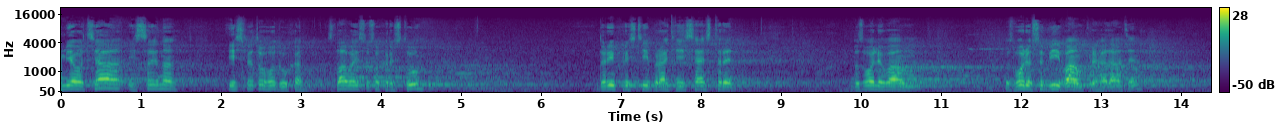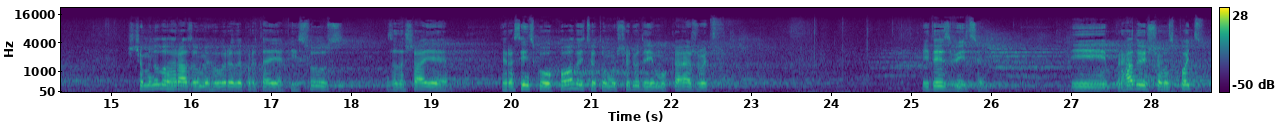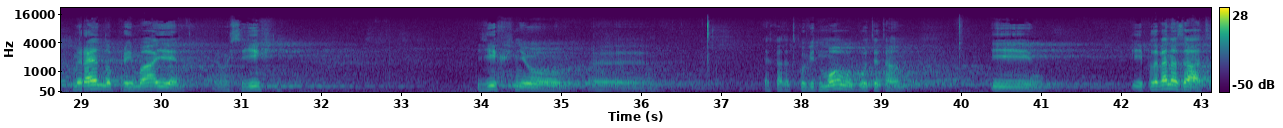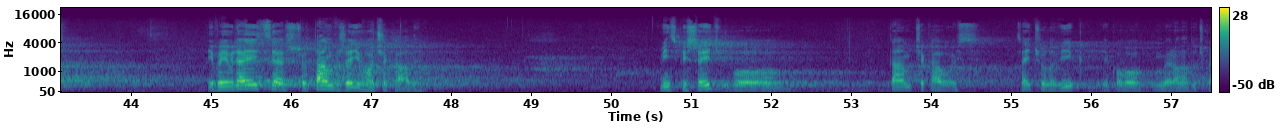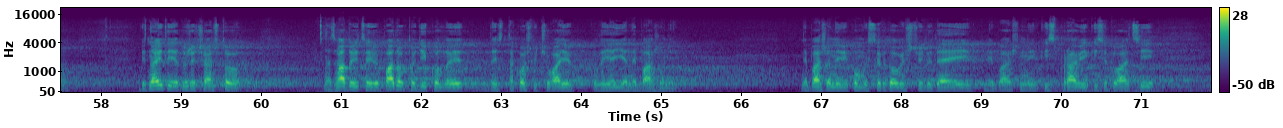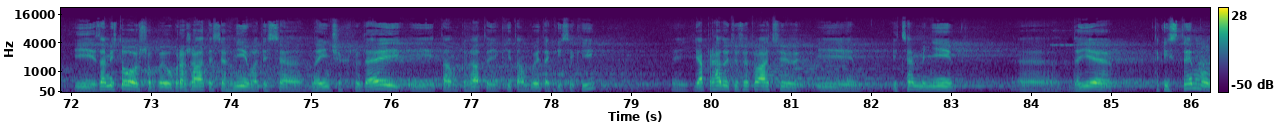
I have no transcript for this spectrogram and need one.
Ім'я Отця і Сина і Святого Духа. Слава Ісусу Христу! Дорогі Христі, браті і сестри, дозволю вам, дозволю собі вам пригадати, що минулого разу ми говорили про те, як Ісус залишає Герасинську околицю, тому що люди йому кажуть, іди звідси. І пригадую, що Господь миренно приймає ось їх, їхню е, як сказати, таку відмову бути там і, і пливе назад. І виявляється, що там вже його чекали. Він спішить, бо там чекав ось цей чоловік, якого вмирала дочка. І знаєте, я дуже часто згадую цей випадок тоді, коли десь також відчуваю, коли я є небажаний. Небажаний в якомусь середовищі людей, небажаний в якійсь справі, в якійсь ситуації. І замість того, щоб ображатися, гніватися на інших людей і там казати, які там ви такі сякі, я пригадую цю ситуацію, і, і це мені дає такий стимул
